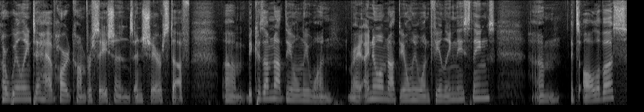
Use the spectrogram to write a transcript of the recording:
are willing to have hard conversations and share stuff. Um, because I'm not the only one, right? I know I'm not the only one feeling these things. Um, it's all of us.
